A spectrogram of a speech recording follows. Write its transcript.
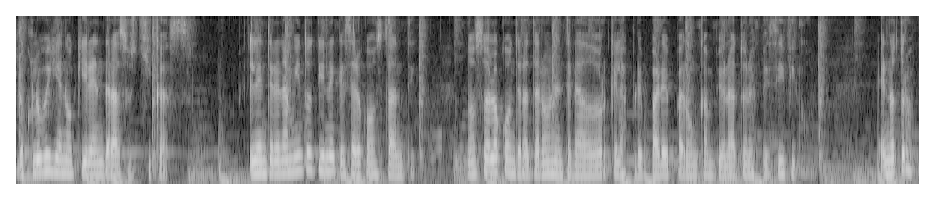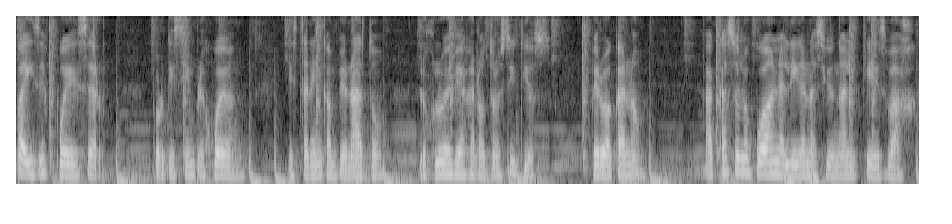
los clubes ya no quieren dar a sus chicas. El entrenamiento tiene que ser constante, no solo contratar a un entrenador que las prepare para un campeonato en específico. En otros países puede ser, porque siempre juegan, estar en campeonato, los clubes viajan a otros sitios, pero acá no. Acá solo juegan la Liga Nacional que es baja.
